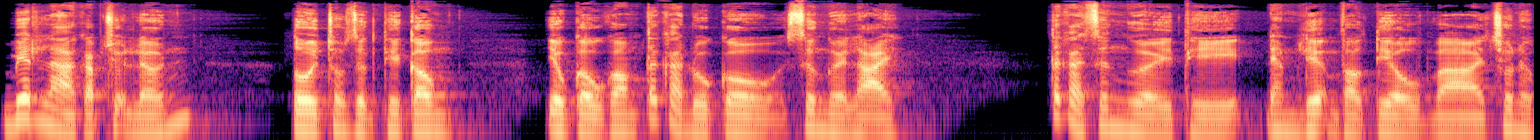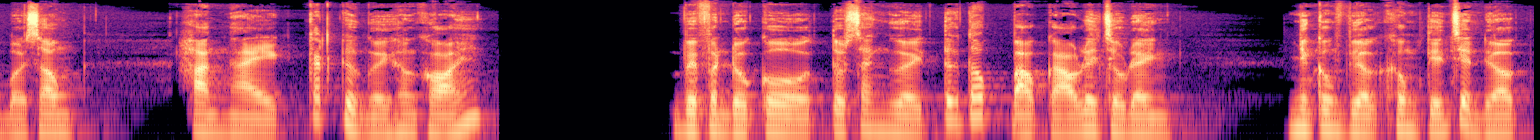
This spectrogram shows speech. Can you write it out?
Biết là gặp chuyện lớn, tôi cho dực thi công, yêu cầu gom tất cả đồ cổ, xương người lại. Tất cả xương người thì đem liệm vào tiều và chôn ở bờ sông, hàng ngày cắt cử người hương khói. Về phần đồ cổ, tôi sai người tức tốc báo cáo lên triều đình, nhưng công việc không tiến triển được.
